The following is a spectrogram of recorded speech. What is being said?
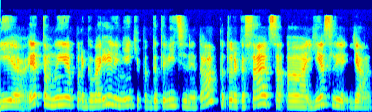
И это мы проговорили некий подготовительный этап, который касается, а если я,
